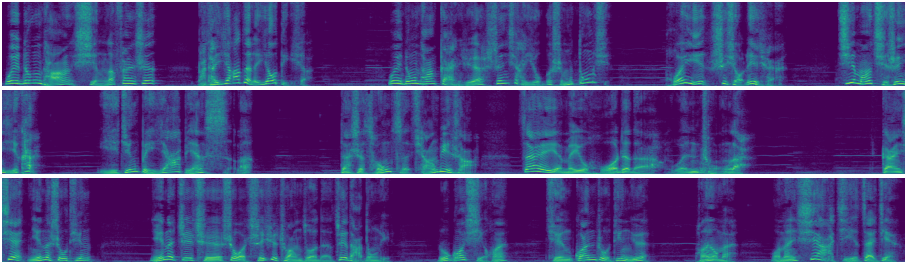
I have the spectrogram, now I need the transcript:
魏忠堂醒了，翻身把他压在了腰底下。魏东堂感觉身下有个什么东西，怀疑是小猎犬，急忙起身一看，已经被压扁死了。但是从此墙壁上再也没有活着的蚊虫了。感谢您的收听，您的支持是我持续创作的最大动力。如果喜欢，请关注订阅。朋友们，我们下集再见。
